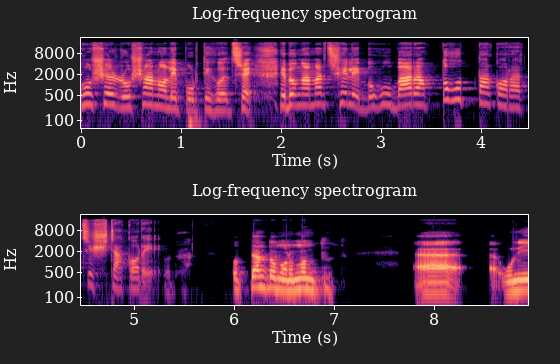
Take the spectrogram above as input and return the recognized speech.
ঘোষের রোশানলে পড়তে হয়েছে এবং আমার ছেলে বহুবার আত্মহত্যা করার চেষ্টা করে। অত্যন্ত মর্মন্তুদ। আহ, উনি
